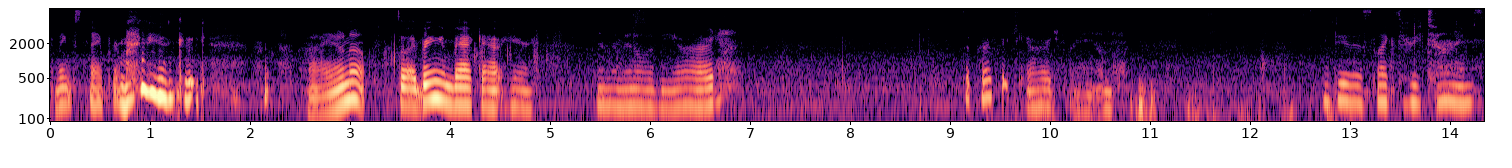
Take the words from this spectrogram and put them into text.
I think Sniper might be a good, I don't know. So I bring him back out here in the middle of the yard. It's a perfect yard for him. I do this like three times.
